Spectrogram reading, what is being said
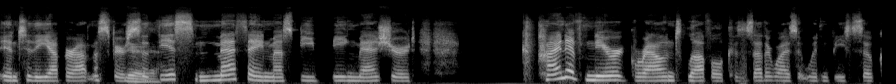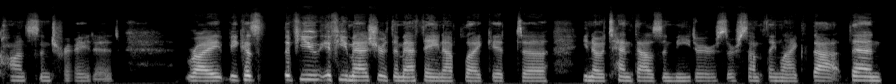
into the upper atmosphere. So Yeah. this methane must be being measured kind of near ground level because otherwise it wouldn't be so concentrated right? Because if you if you measure the methane up like at uh, you know 10,000 meters or something like that then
